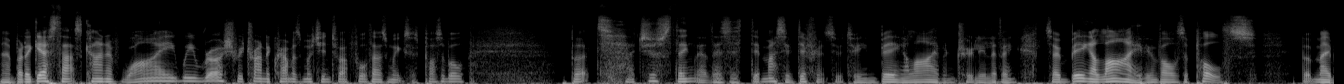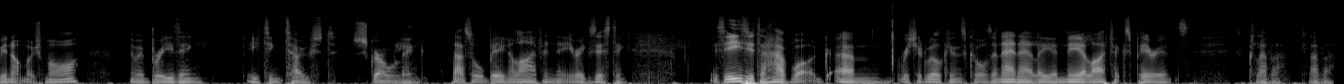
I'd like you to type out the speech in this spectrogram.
Uh, but I guess that's kind of why we rush. We're trying to cram as much into our 4,000 weeks as possible. But I just think that there's a massive difference between being alive and truly living. So being alive involves a pulse, but maybe not much more. And we're breathing, eating toast, scrolling. That's all being alive, isn't it? You're existing. It's easier to have what um, Richard Wilkins calls an NLE, a near life experience. It's clever, clever.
